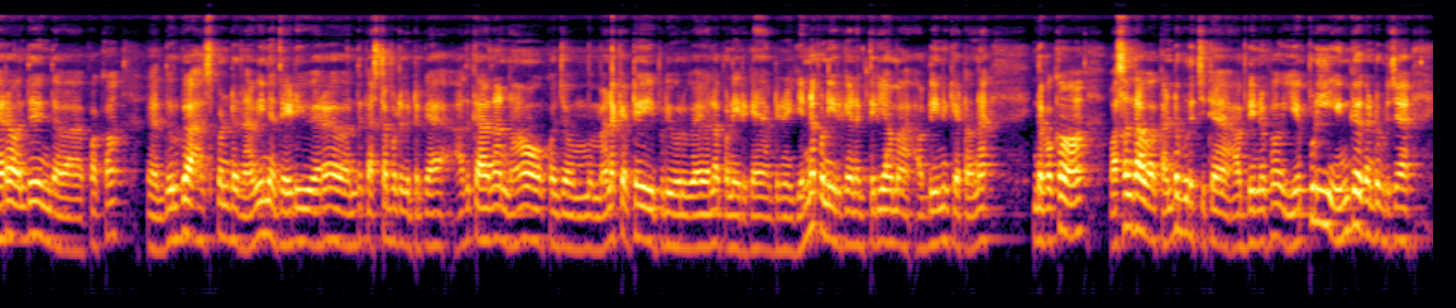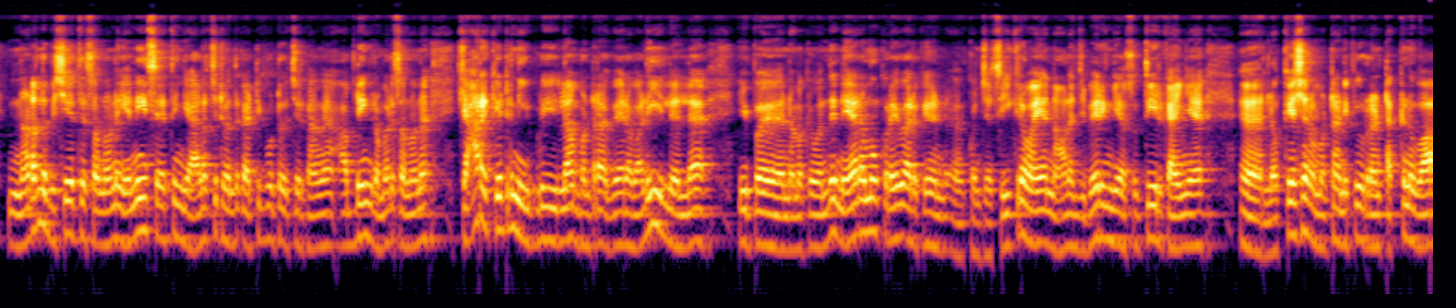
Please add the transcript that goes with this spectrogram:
வேற வந்து இந்த பக்கம் துர்கா ஹஸ்பண்டு நவீனை தேடி வேற வந்து கஷ்டப்பட்டுக்கிட்டு இருக்க. அதுக்காக தான் நான் கொஞ்சம் மெனக்கெட்டு இப்படி ஒரு வேலை பண்ணியிருக்கேன் அப்படின்னு. என்ன பண்ணியிருக்கேன் எனக்கு தெரியாமல் அப்படின்னு கேட்டோன்னே இந்த பக்கம் வசந்தாவை கண்டுபிடிச்சிட்டேன் அப்படின்னப்போ எப்படி எங்கே கண்டுபிடிச்ச? நடந்த விஷயத்த சொன்னோன்னே என்னையும் சேர்த்து இங்கே அழைச்சிட்டு வந்து கட்டி போட்டு வச்சுருக்காங்க அப்படிங்கிற மாதிரி சொன்னோன்னே யாரை கேட்டு நீ இப்படி எல்லாம் பண்ணுற வேறு வழி இல்லைல்ல இப்போ நமக்கு வந்து நேரமும் குறைவாக இருக்குது கொஞ்சம் சீக்கிரம் வாங்க நாலஞ்சு பேர் இங்கே சுற்றி இருக்காங்க லொக்கேஷனை மட்டும் அனுப்பி விட்றேன். டக்குன்னு வா.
